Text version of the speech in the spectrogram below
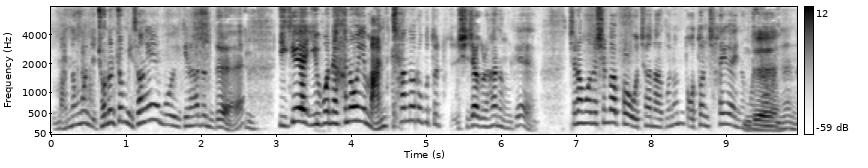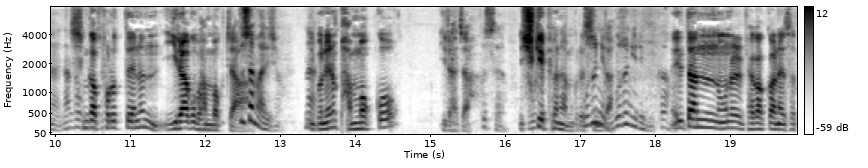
맞는 건지 저는 좀 이상해 보이긴 하던데 이게 이번에 하노이 만찬으로부터 시작을 하는 게 지난번에 싱가포르 오찬하고는 또 어떤 차이가 있는 건지 네. 네, 네, 남성분 싱가포르 때는 일하고 밥 먹자. 글쎄 말이죠. 네. 이번에는 밥 먹고 일하자. 글쎄요. 쉽게 표현하면 무슨 그렇습니다. 일 무슨 일입니까? 일단 오늘 백악관에서 2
